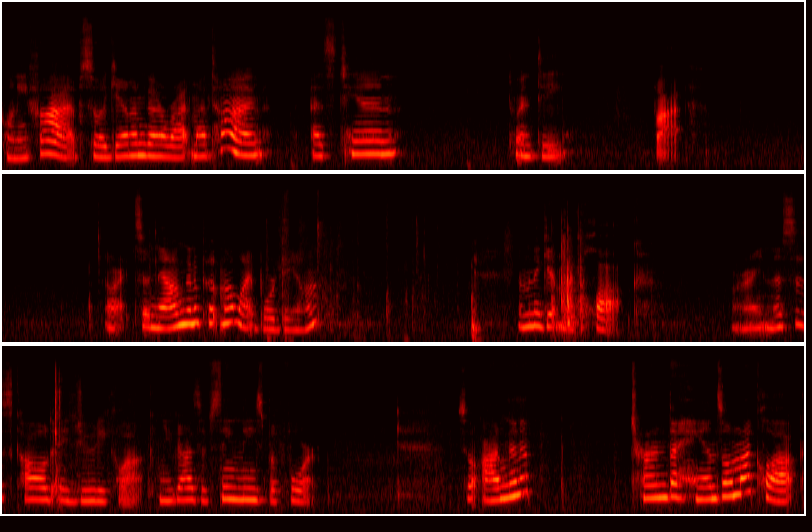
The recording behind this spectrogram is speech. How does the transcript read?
25. So again, I'm going to write my time as 1025. Alright, so now I'm going to put my whiteboard down. I'm going to get my clock. Alright, and this is called a Judy clock. And you guys have seen these before. So I'm going to turn the hands on my clock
